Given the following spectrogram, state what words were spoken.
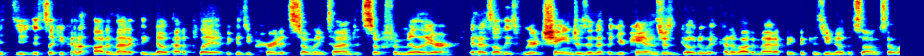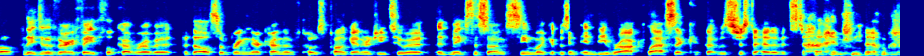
It, it's like you kind of automatically know how to play it because you've heard it so many times. It's so familiar. It has all these weird changes in it, but your hands just go to it kind of automatically because you know the song so well. They do a very faithful cover of it, but they also bring their kind of post punk energy to it. It makes the song seem like it was an indie rock classic that was just ahead of its time. You know, it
